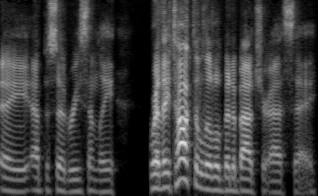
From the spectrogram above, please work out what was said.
a episode recently where they talked a little bit about your essay.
